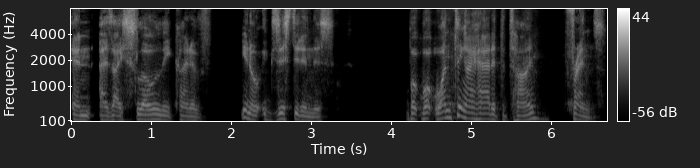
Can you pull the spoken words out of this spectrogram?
and as i slowly kind of you know existed in this but what one thing i had at the time friends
